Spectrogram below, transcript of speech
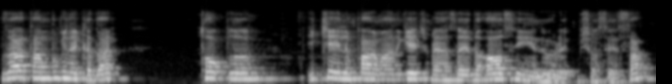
zaten bugüne kadar toplam iki elin parmağını geçmeyen sayıda al sinyali üretmiş Aselsan.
